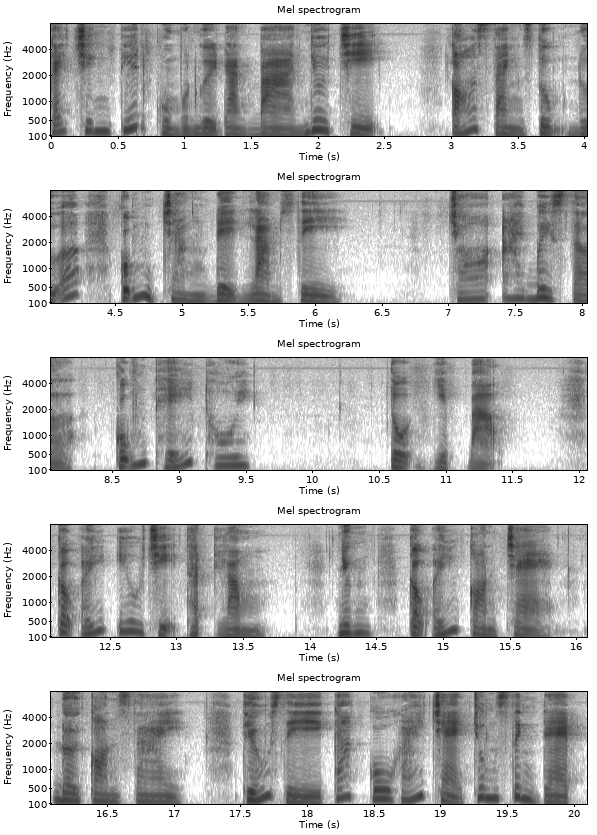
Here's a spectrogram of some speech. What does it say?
Cái trinh tiết của một người đàn bà như chị có dành dụng nữa cũng chẳng để làm gì. Cho ai bây giờ cũng thế thôi. Tội nghiệp bạo. Cậu ấy yêu chị thật lòng. Nhưng cậu ấy còn trẻ, đời còn dài. Thiếu gì các cô gái trẻ trung xinh đẹp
